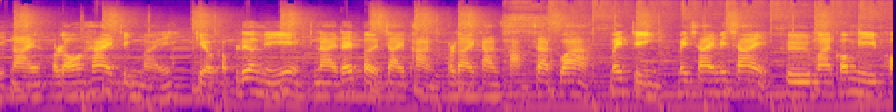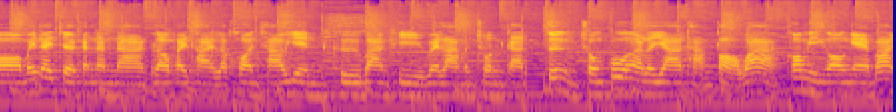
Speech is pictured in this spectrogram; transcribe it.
ๆ นายร้องไห้จริงไหม เกี่ยวกับเรื่องนี้ นายได้เปิดใจผ่านรายการสามแซดว่า ไม่จริง ไม่ใช่ไม่ใช่ คือมันก็มีพอไม่ได้เจอกันนานๆ เราไปถ่ายละครเช้าเย็น คือบางทีเวลามันชนกัน ซึ่งชมพู่อารยาถามต่อว่าก็มีงองแงบ้าง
